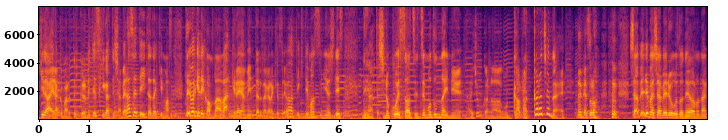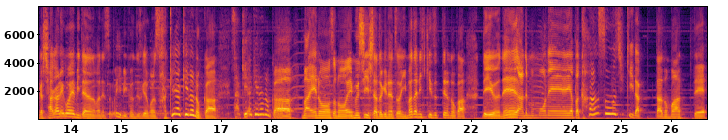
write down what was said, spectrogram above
喜怒哀楽まるっとひっくるめて好き勝手喋らせていただきます。というわけでこんばんは。ゲラやメンタルながら虚勢を張ってきてます。三好です。ねえ、私の声さ、全然戻んないね。大丈夫かな？もうガラッガラじゃない？なんかその 喋れば喋るほどね、あのなんかしゃがれ声みたいなのがね、すごい響くんですけど、これ酒焼けなのか、酒焼けなのか、前のその MC した時のやつを未だに引きずってるのかっていうね。あ、でももうね、やっぱ乾燥時期だったたのもあって、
